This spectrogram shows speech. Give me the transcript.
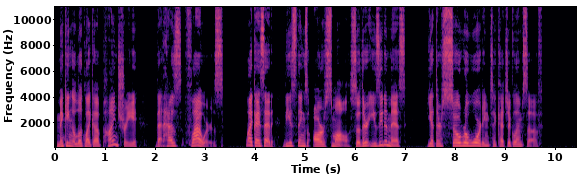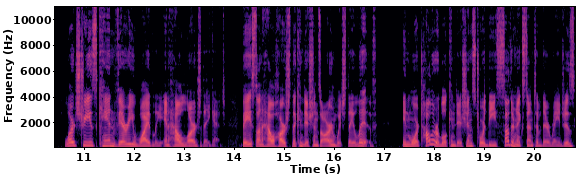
making it look like a pine tree that has flowers. Like I said, these things are small, so they're easy to miss, yet they're so rewarding to catch a glimpse of. Larch trees can vary widely in how large they get, based on how harsh the conditions are in which they live. In more tolerable conditions toward the southern extent of their ranges,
